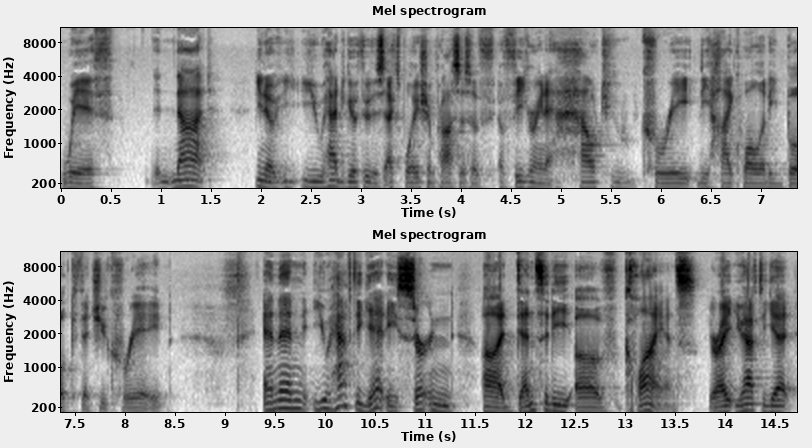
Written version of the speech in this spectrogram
with not, you know, you had to go through this exploration process of, of figuring out how to create the high quality book that you create. And then you have to get a certain uh, density of clients, right? You have to get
